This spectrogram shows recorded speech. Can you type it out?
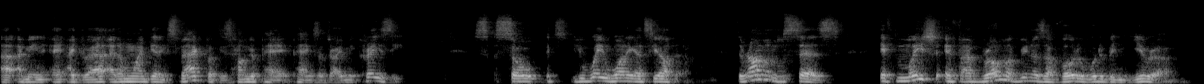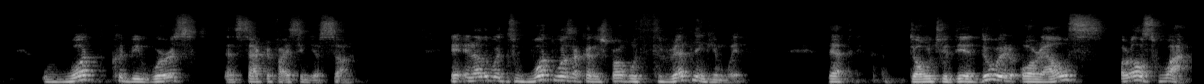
Uh, I mean, I, I, I, don't mind getting smacked, but these hunger pangs are driving me crazy. So it's you weigh one against the other. The Rambam says if Moshe, if Avram Avinu's avoda would have been Yira, what could be worse than sacrificing your son? In, in other words, what was Hakadosh Baruch Hu threatening him with? That don't you dare do it, or else, or else what?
